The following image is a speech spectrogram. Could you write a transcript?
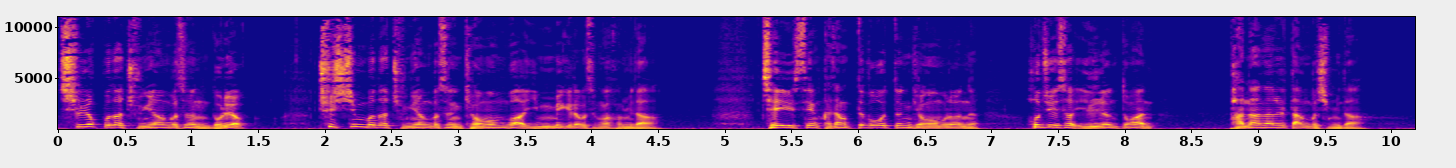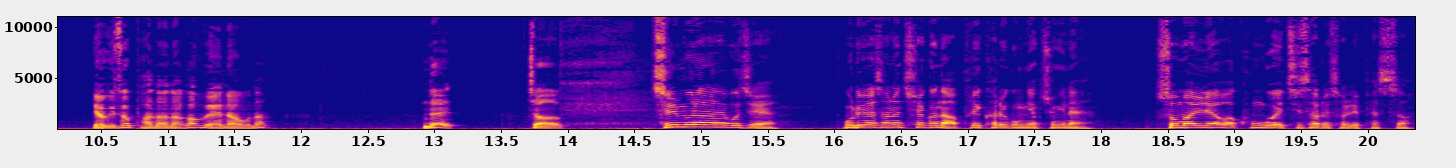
실력보다 중요한 것은 노력, 출신보다 중요한 것은 경험과 인맥이라고 생각합니다. 제 일생 가장 뜨거웠던 경험으로는 호주에서 1년 동안 바나나를 딴 것입니다. 여기서 바나나가 왜 나오나? 네, 저 질문 하나 해보지. 우리 회사는 최근 아프리카를 공략 중이네. 소말리아와 콩고에 지사를 설립했어.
